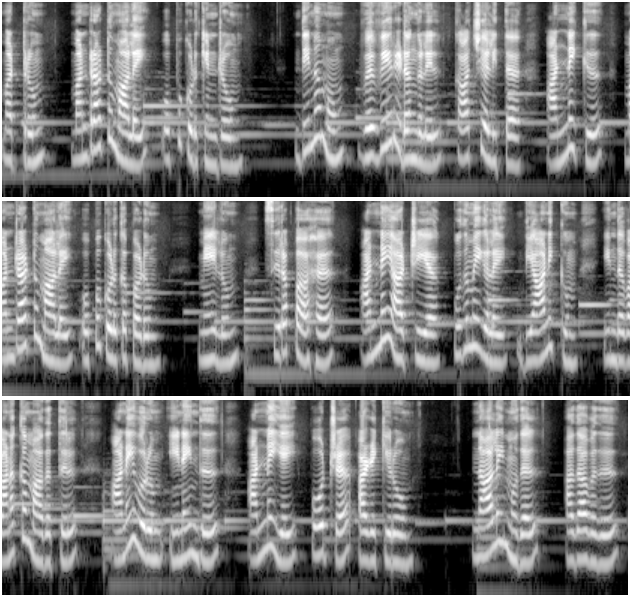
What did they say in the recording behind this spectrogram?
மற்றும் மன்றாட்டு மாலை ஒப்பு கொடுக்கின்றோம். தினமும் வெவ்வேறு இடங்களில் காட்சியளித்த அன்னைக்கு மன்றாட்டு மாலை ஒப்பு கொடுக்கப்படும். மேலும் சிறப்பாக அன்னை ஆற்றிய புதுமைகளை தியானிக்கும் இந்த வணக்க மாதத்தில் அனைவரும் இணைந்து அன்னையை போற்ற அழைக்கிறோம். நாளை முதல் அதாவது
